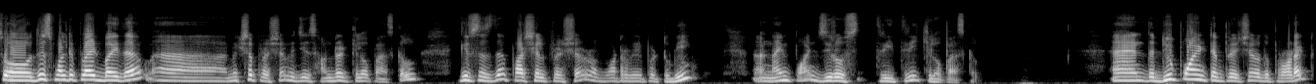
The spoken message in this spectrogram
So, this multiplied by the uh, mixture pressure which is 100 kilopascal gives us the partial pressure of water vapor to be uh, 9.033 kilopascal. And the dew point temperature of the product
